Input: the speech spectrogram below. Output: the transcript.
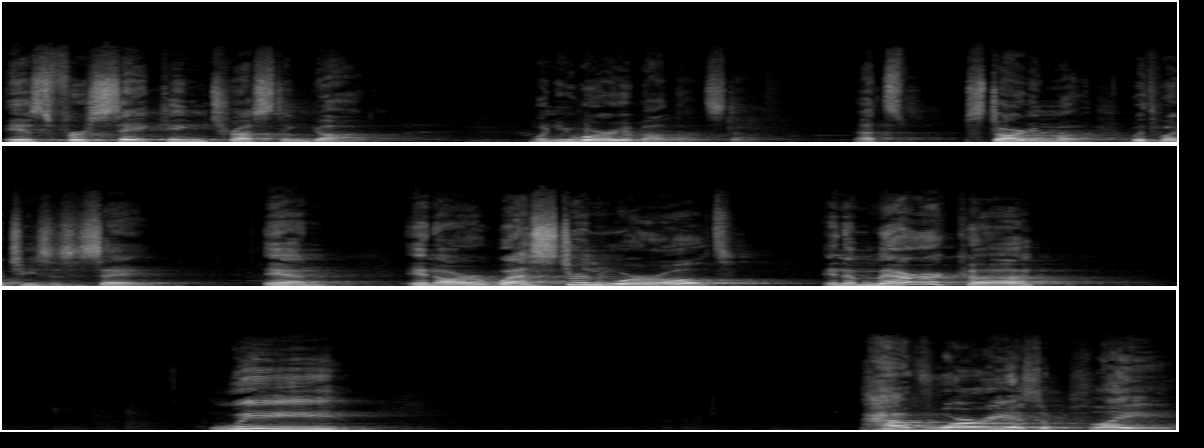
is forsaking trusting God when you worry about that stuff. That's starting with what Jesus is saying. And in our Western world, in America, we have worry as a plague.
